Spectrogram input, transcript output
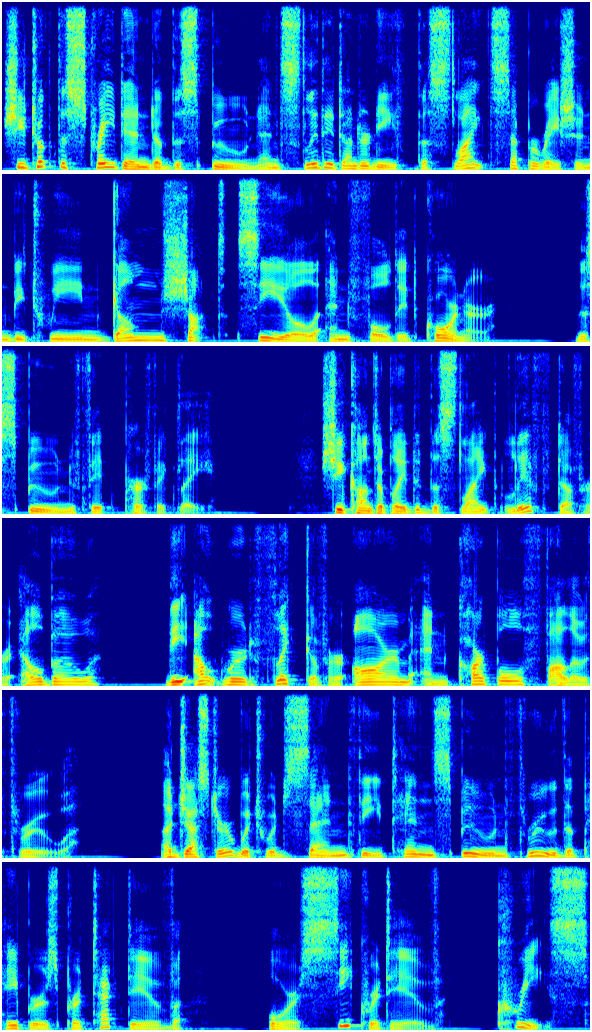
She took the straight end of the spoon and slid it underneath the slight separation between gum shut seal and folded corner. The spoon fit perfectly. She contemplated the slight lift of her elbow, the outward flick of her arm, and carpal follow through. A gesture which would send the tin spoon through the paper's protective, or secretive, crease.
